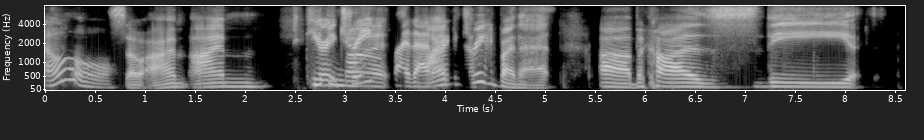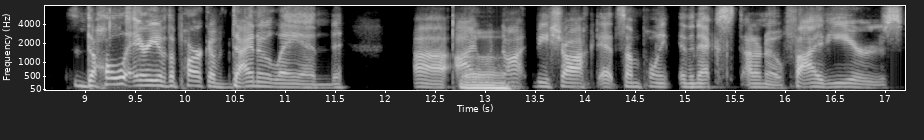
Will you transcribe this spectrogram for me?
oh, So I'm I'm you're intrigued my- by that. I'm aren't you? intrigued by that uh, because the the whole area of the park of Dino Land Uh, I would Uh. not be shocked at some point in the next, I don't know, five years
